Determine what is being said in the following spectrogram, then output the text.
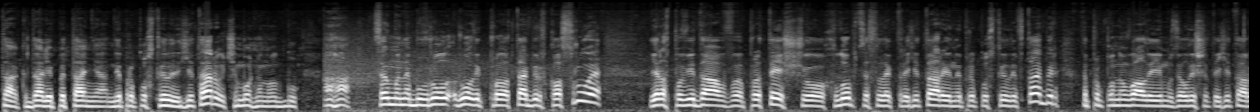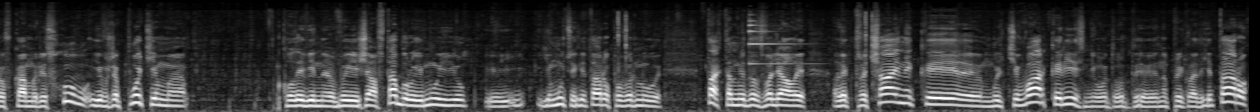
Так, далі питання: не пропустили гітарою чи можна ноутбук? Ага, це в мене був ролик про табір в Класрує. Я розповідав про те, що хлопця з електрогітарою не припустили в табір, запропонували йому залишити гітару в камері схову, і вже потім, е, коли він виїжджав з табору, йому, її- йому цю гітару повернули. Так, там не дозволяли електрочайники, мультиварки різні, от, от, е, наприклад, гітару.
